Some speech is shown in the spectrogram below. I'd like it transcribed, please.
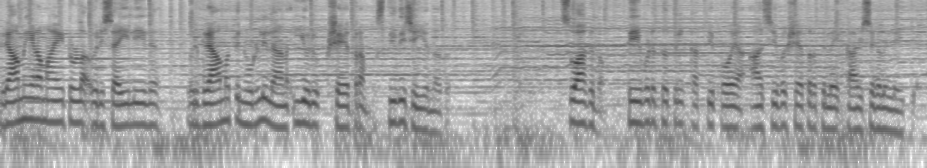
ഗ്രാമീണമായിട്ടുള്ള ഒരു ശൈലിയിൽ ഒരു ഗ്രാമത്തിനുള്ളിലാണ് ഈ ഒരു ക്ഷേത്രം സ്ഥിതി ചെയ്യുന്നത്. സ്വാഗതം. തീപിടുത്തത്തിൽ കത്തിപ്പോയ ആ ശിവക്ഷേത്രത്തിലെ കാഴ്ചകളിലേക്ക്.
